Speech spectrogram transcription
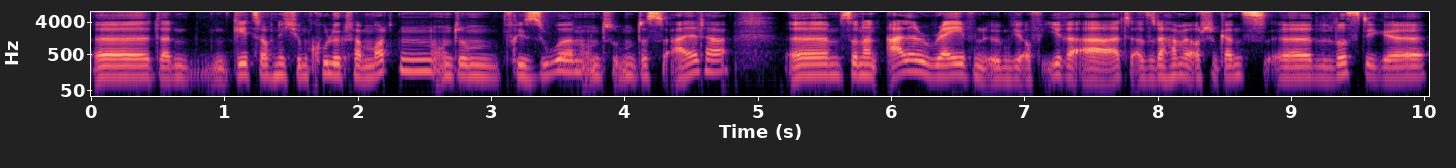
Äh, dann geht's auch nicht um coole Klamotten und um Frisuren und um das Alter, ähm, sondern alle raven irgendwie auf ihre Art. Also da haben wir auch schon ganz äh, lustige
